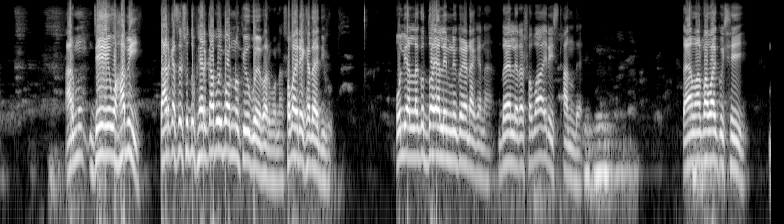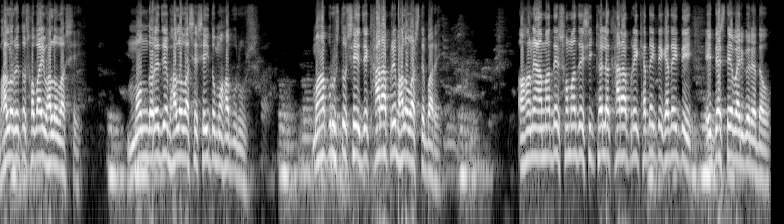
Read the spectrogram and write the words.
আর যে ও হাবি তার কাছে শুধু ফেরকা বইব, অন্য কেউ বয়ে পারব না। সবাই রেখে দেয় দিব। অলি আল্লাহকে দয়াল এমনি করে ডাকে না। দয়ালেরা সবাই রে স্থান দেয়। তাই আমার বাবাই কইছে, ভালোরে তো সবাই ভালোবাসে। মন্দরে যে ভালোবাসে, সেই তো মহাপুরুষ। মহাপুরুষ তো সে যে খারাপ রে ভালোবাসতে পারে। ওখানে আমাদের সমাজে শিক্ষা হলো খারাপ রে খেদাইতে খেদাইতে এই দেশ থেকে বাইর করে দাও।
